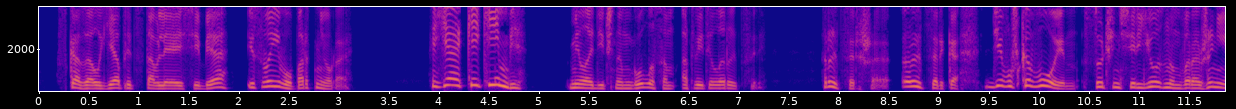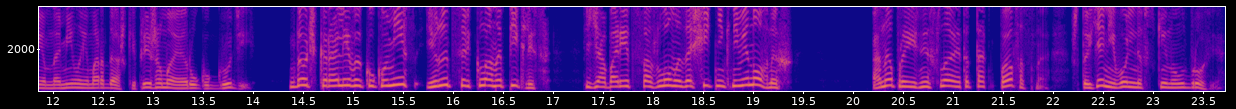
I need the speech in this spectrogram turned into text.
— сказал я, представляя себя и своего партнера. «Я Кекимби», — мелодичным голосом ответила рыцарь. Рыцарша, рыцарка, девушка-воин с очень серьезным выражением на милой мордашке, прижимая руку к груди. «Дочь королевы Кукумис и рыцарь клана Пиклис. Я борец со злом и защитник невиновных!» Она произнесла это так пафосно, что я невольно вскинул брови.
